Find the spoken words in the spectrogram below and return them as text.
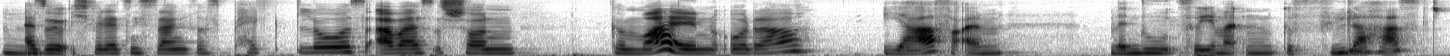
Mhm. Also ich will jetzt nicht sagen respektlos, aber es ist schon gemein, oder? Ja, vor allem, wenn du für jemanden Gefühle hast,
